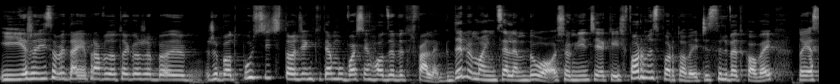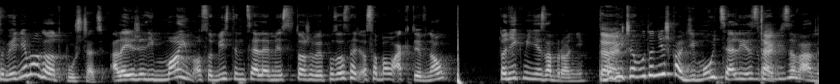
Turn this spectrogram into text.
I jeżeli sobie daję prawo do tego, żeby, żeby odpuścić, to dzięki temu właśnie chodzę wytrwale. Gdyby moim celem było osiągnięcie jakiejś formy sportowej czy sylwetkowej, to ja sobie nie mogę odpuszczać. Ale jeżeli moim osobistym celem jest to, żeby pozostać osobą aktywną, to nikt mi nie zabroni. Tak. Bo niczemu to nie szkodzi. Mój cel jest tak. zrealizowany.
